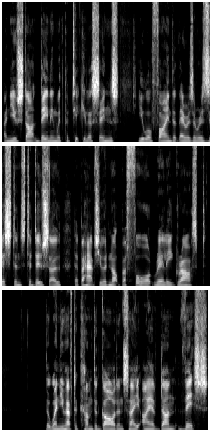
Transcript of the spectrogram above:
and you start dealing with particular sins, you will find that there is a resistance to do so that perhaps you had not before really grasped. That when you have to come to God and say, I have done this,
